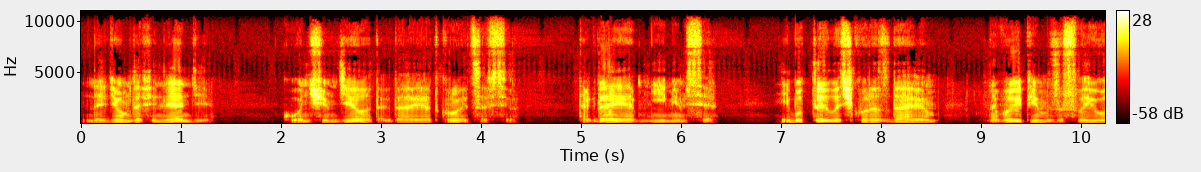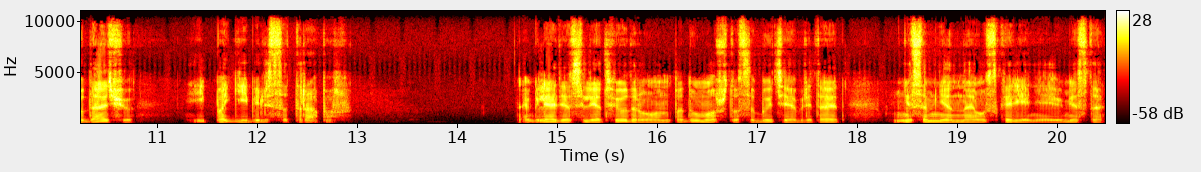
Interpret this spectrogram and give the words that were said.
Дойдем до Финляндии, кончим дело, тогда и откроется все. Тогда и обнимемся, и бутылочку раздавим, выпьем за свою удачу и погибель сатрапов. Глядя вслед Федору, он подумал, что событие обретает несомненное ускорение, и вместо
